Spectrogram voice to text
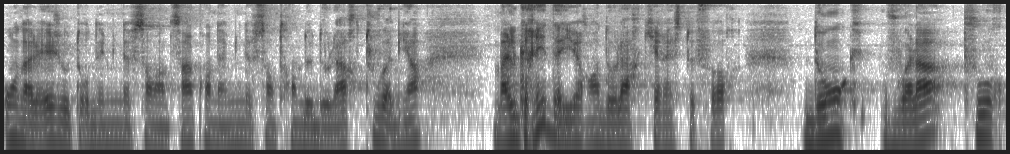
on allège autour des 1925, on a 1932 dollars, tout va bien, malgré d'ailleurs un dollar qui reste fort. Donc voilà pour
